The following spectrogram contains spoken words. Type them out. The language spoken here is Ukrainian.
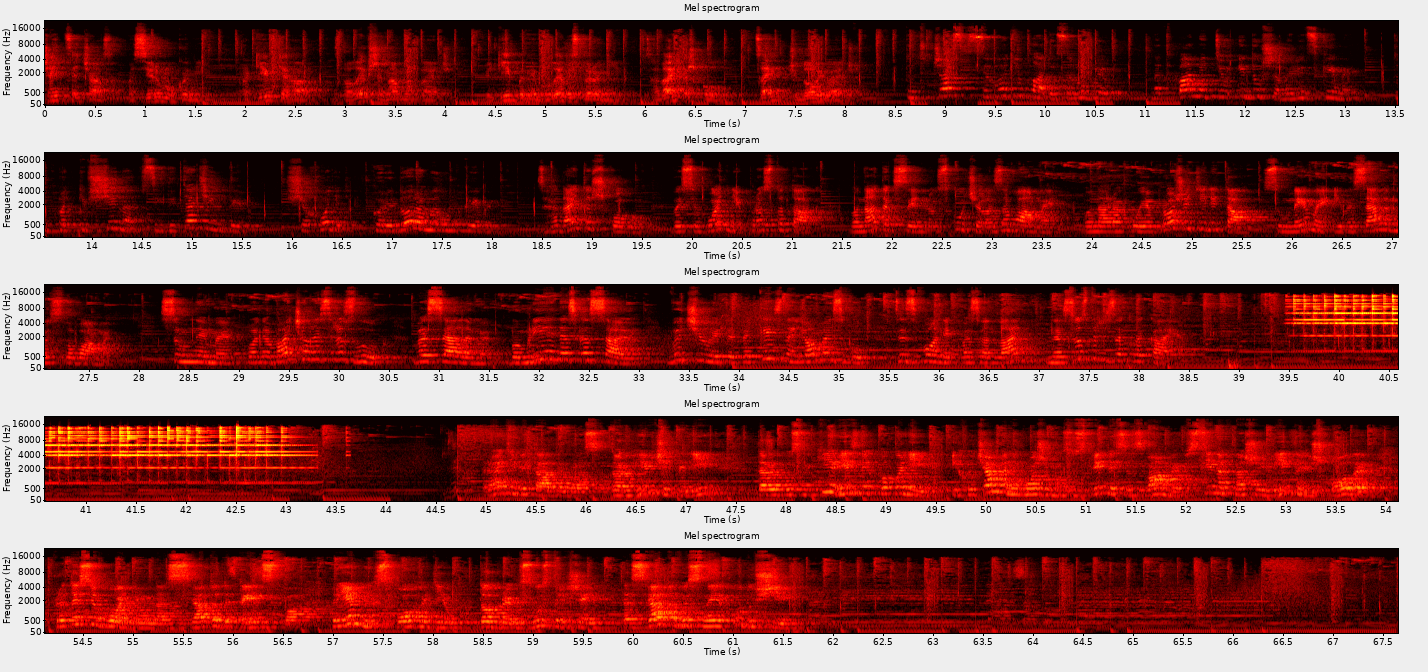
Мчиться час по сірому коні, років тягар, зваливши нам на плечі. В якій би не були ви стороні, згадайте школу, цей чудовий вечір. Тут час сьогодні владу загубив над пам'яттю і душами людськими. Тут батьківщина всіх дитячих див, що ходять коридорами лункими. Згадайте школу. Ви сьогодні просто так. Вона так сильно скучила за вами. Вона рахує прожиті літа сумними і веселими словами. Сумними, бо не бачились розлук, веселими, бо мрії не згасають. Ви чуєте такий знайомий звук. Це дзвоник вас онлайн на зустріч закликає. Раді вітати вас, дорогі вчителі та випускники різних поколінь. І хоча ми не можемо зустрітися з вами в стінах нашої рідної школи, проте сьогодні у нас свято дитинства, приємних спогадів, добрих зустрічей та свято весни у душі.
